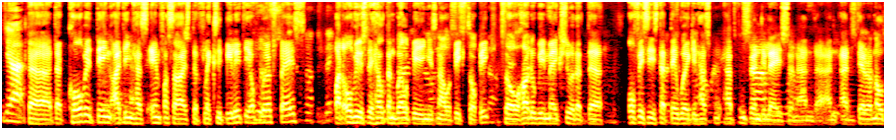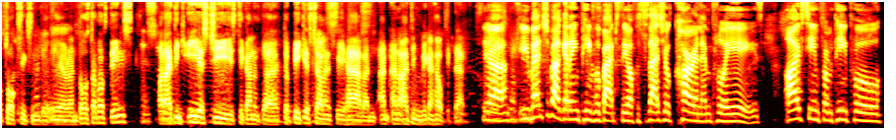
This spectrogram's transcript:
Yeah. The the COVID thing I think has emphasized the flexibility of workspace, but obviously health and well-being is now a big topic. So how do we make sure that the offices that they work in has have good ventilation and and, and there are no toxics in the air and those type of things. But I think ESG is the kind of the, the biggest challenge we have, and, and, and I think we can help with that. Yeah. You mentioned about getting people back to the office. So that's your current employees. I've seen from people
